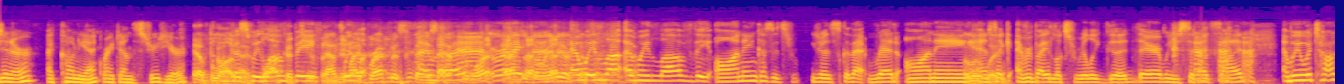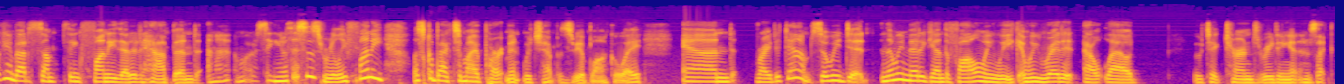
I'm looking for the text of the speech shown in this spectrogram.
dinner at Cognac right down the street here. Yeah, because we love being. That's we my lo- breakfast space. right, right. and we love and we love the awning because it's you know it's got that red awning Absolutely. and it's like everybody looks really good there when you sit outside. and we were talking about something funny that had happened, and I, I was saying, you know, this is really funny. Let's go back to my apartment, which happens to be a block away, and write it down. So we did, and then we met again the following week, and we read it out loud we would take turns reading it, and it was like,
